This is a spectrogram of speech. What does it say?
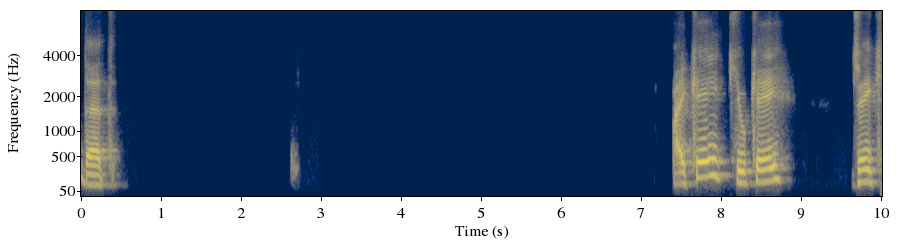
that ik, qk, jk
